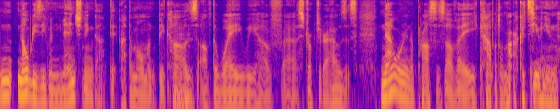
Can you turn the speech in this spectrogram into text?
N- nobody's even mentioning that th- at the moment because mm-hmm. of the way we have uh, structured our houses. Now we're in a process of a capital markets union,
